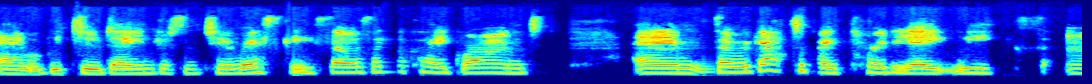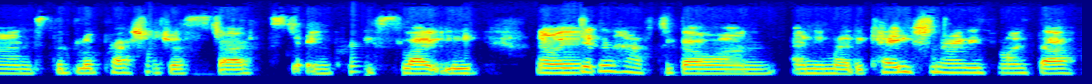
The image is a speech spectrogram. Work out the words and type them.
um, it would be too dangerous and too risky. So I was like, okay, grand. Um, so we got to about 38 weeks and the blood pressure just starts to increase slightly. Now I didn't have to go on any medication or anything like that,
